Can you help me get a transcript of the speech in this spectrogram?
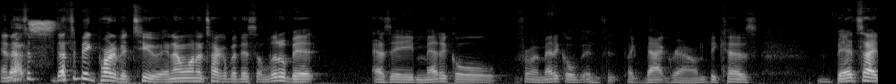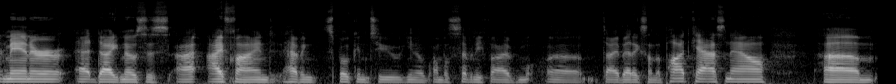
And that's that's a, that's a big part of it too. And I want to talk about this a little bit as a medical from a medical like background because bedside manner at diagnosis I, I find having spoken to you know almost 75 uh, diabetics on the podcast now um,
